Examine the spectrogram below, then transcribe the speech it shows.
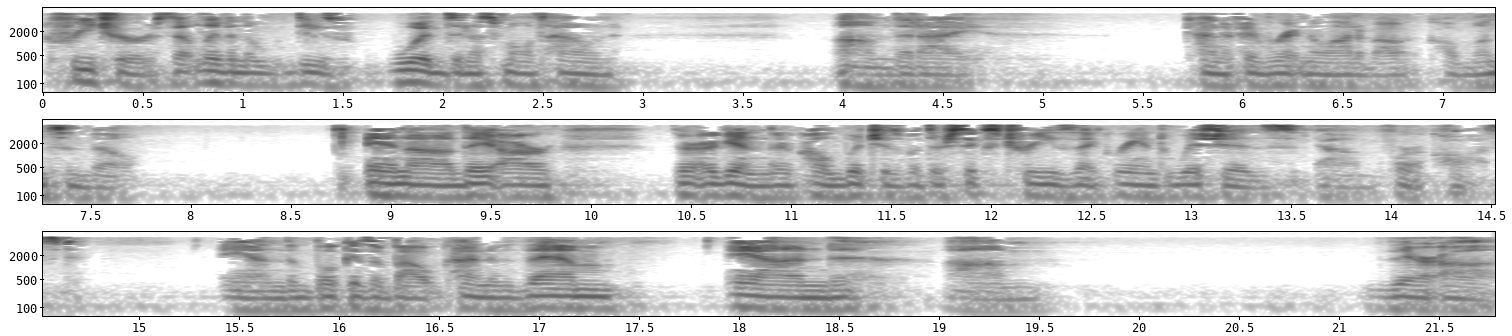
creatures that live in the, these woods in a small town um, that I kind of have written a lot about called Munsonville, and uh, they are they're again they're called witches, but they're six trees that grant wishes um, for a cost, and the book is about kind of them and um, their uh,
